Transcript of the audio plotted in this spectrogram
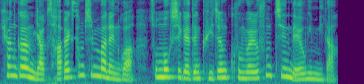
현금 약 430만 엔과 손목시계 등 귀중품을 훔친 내용입니다.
